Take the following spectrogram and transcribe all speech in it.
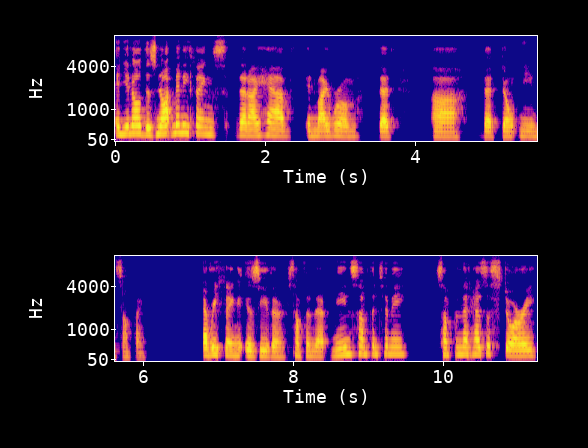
And you know, there's not many things that I have in my room that uh, that don't mean something. Everything is either something that means something to me, something that has a story,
